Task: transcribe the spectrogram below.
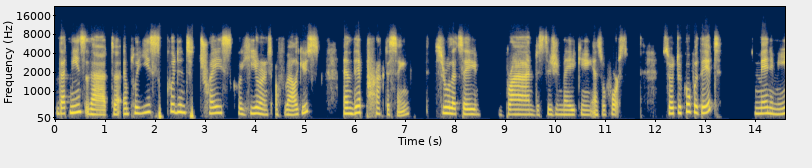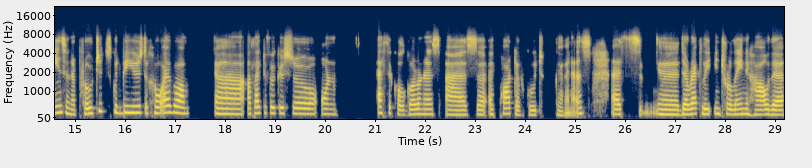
That means that uh, employees couldn't trace coherence of values and they're practicing through, let's say, brand decision making and so forth. So to cope with it, many means and approaches could be used. However, uh, I'd like to focus uh, on ethical governance as uh, a part of good governance as uh, directly interlining how the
